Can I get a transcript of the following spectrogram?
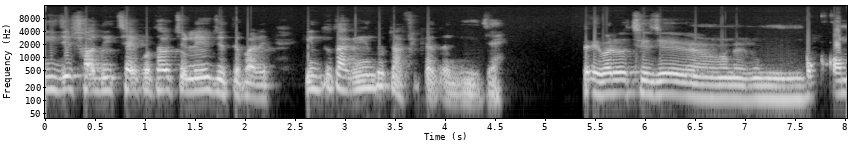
নিজে সদিচ্ছায় কোথাও চলেও যেতে পারে, কিন্তু তাকে কিন্তু ট্রাফিকাররা নিয়ে যায়। এবারে হচ্ছে যে মানে কম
